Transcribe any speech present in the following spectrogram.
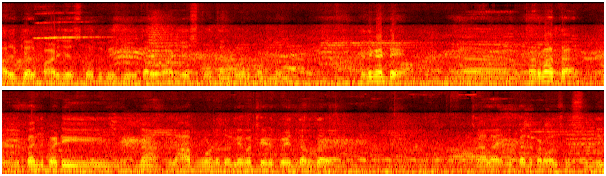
ఆరోగ్యాలు పాడు చేసుకోవద్దు మీ జీవితాలు పాడు చేసుకోవద్దు అని కోరుకుంటున్నాను. ఎందుకంటే తర్వాత ఇబ్బంది పడి నా లాభం ఉండదు లివర్ చెడిపోయిన తర్వాత చాలా ఇబ్బంది పడవలసి వస్తుంది.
